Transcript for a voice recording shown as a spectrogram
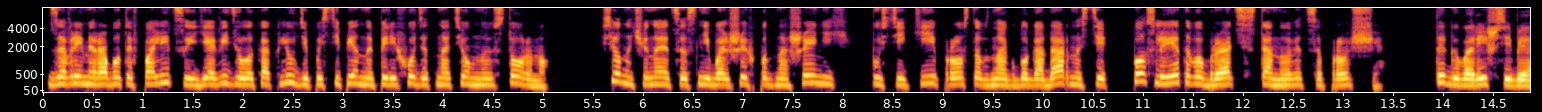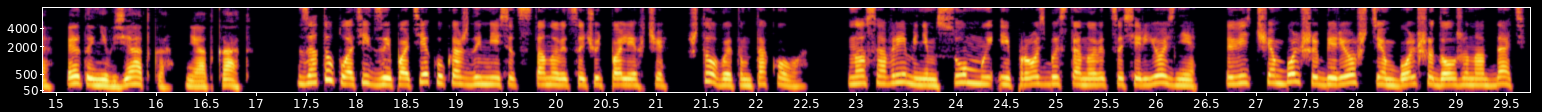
За время работы в полиции я видела, как люди постепенно переходят на темную сторону. Все начинается с небольших подношений, пустяки, просто в знак благодарности, после этого брать становится проще. Ты говоришь себе, это не взятка, не откат. Зато платить за ипотеку каждый месяц становится чуть полегче. Что в этом такого? Но со временем суммы и просьбы становятся серьезнее, ведь чем больше берешь, тем больше должен отдать.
